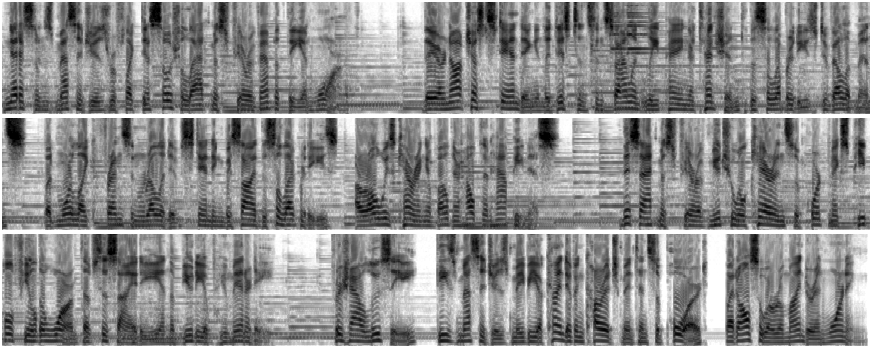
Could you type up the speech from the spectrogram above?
Netizens' messages reflect a social atmosphere of empathy and warmth. They are not just standing in the distance and silently paying attention to the celebrities' developments, but more like friends and relatives standing beside the celebrities, are always caring about their health and happiness. This atmosphere of mutual care and support makes people feel the warmth of society and the beauty of humanity. For Zhao Lusi, these messages may be a kind of encouragement and support, but also a reminder and warning.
